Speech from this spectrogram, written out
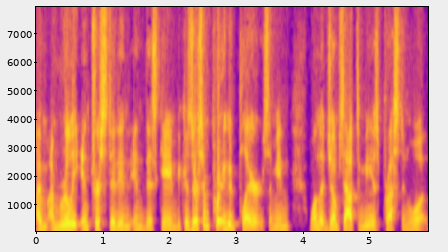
I'm I'm really interested in in this game because there's some pretty good players. I mean, one that jumps out to me is Preston Wood.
